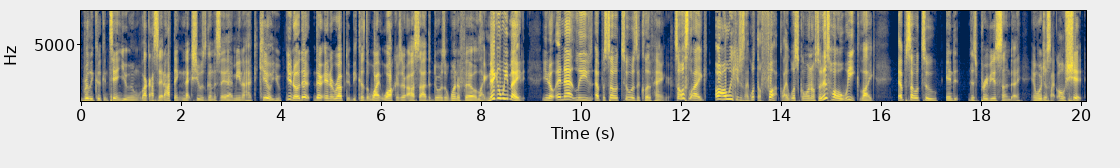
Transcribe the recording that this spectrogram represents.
really could continue. And like I said, I think next she was gonna say that mean I had to kill you. You know, they're they're interrupted because the White Walkers are outside the doors of Winterfell. Like nigga, we made it. You know, and that leaves episode two as a cliffhanger. So it's like all week is just like, what the fuck? Like, what's going on? So this whole week, like, episode two ended this previous Sunday, and we're just like, oh shit,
